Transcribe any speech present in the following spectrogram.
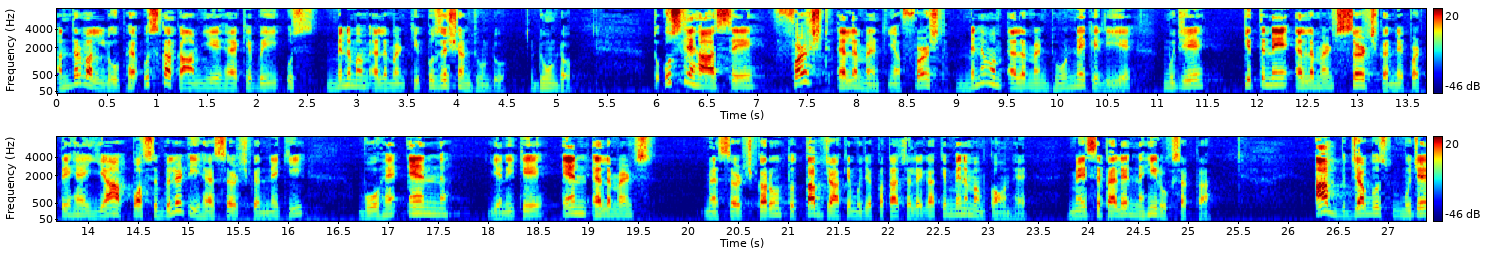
اندر والا لوپ ہے، اس کا کام یہ ہے کہ بھئی اس منیمم ایلیمنٹ کی پوزیشن ڈھونڈو ڈھونڈو۔ تو اس لحاظ سے فرسٹ ایلیمنٹ یا فرسٹ منیمم ایلیمنٹ ڈھونڈنے کے لیے مجھے کتنے ایلیمنٹ سرچ کرنے پڑتے ہیں یا پاسبلٹی ہے سرچ کرنے کی، وہ ہے این یعنی کہ این ایلیمنٹس میں سرچ کروں تو تب جا کے مجھے پتا چلے گا کہ منیمم کون ہے۔ میں اس سے پہلے نہیں رک سکتا۔ اب جب اس مجھے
